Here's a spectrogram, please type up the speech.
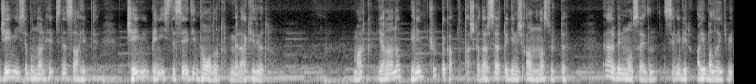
Jamie ise bunların hepsine sahipti. Jamie beni isteseydi ne olurdu merak ediyordu. Mark yanağını benim kürkle kaptı. Taş kadar sert ve geniş alnına sürttü. Eğer benim olsaydın seni bir ayı balığı gibi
